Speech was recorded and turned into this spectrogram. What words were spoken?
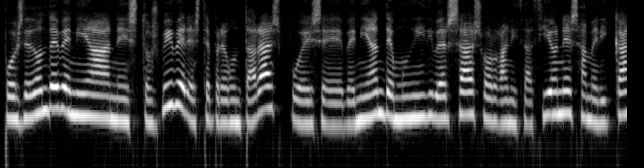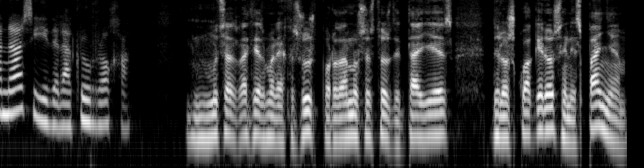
pues de dónde venían estos víveres, te preguntarás, pues eh, venían de muy diversas organizaciones americanas y de la Cruz Roja. Muchas gracias María Jesús por darnos estos detalles de los cuáqueros en España.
